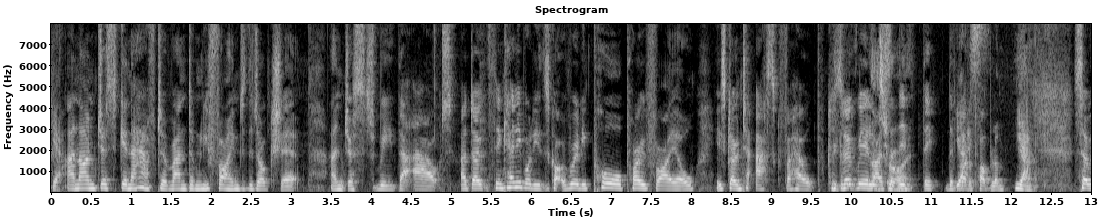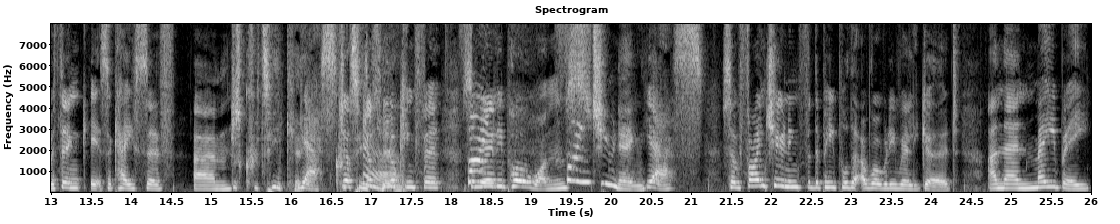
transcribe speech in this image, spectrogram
Yeah. And I'm just going to have to randomly find the dog shit and just read that out. I don't think anybody that's got a really poor profile is going to ask for help because they don't realise that right. they, they, they've got a problem. Yeah. So I think it's a case of. Um, Just critiquing. it. Yes, just, Critique just it. looking for some really poor ones. Fine tuning. Yes. So fine tuning for the people that are already really good, and then maybe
